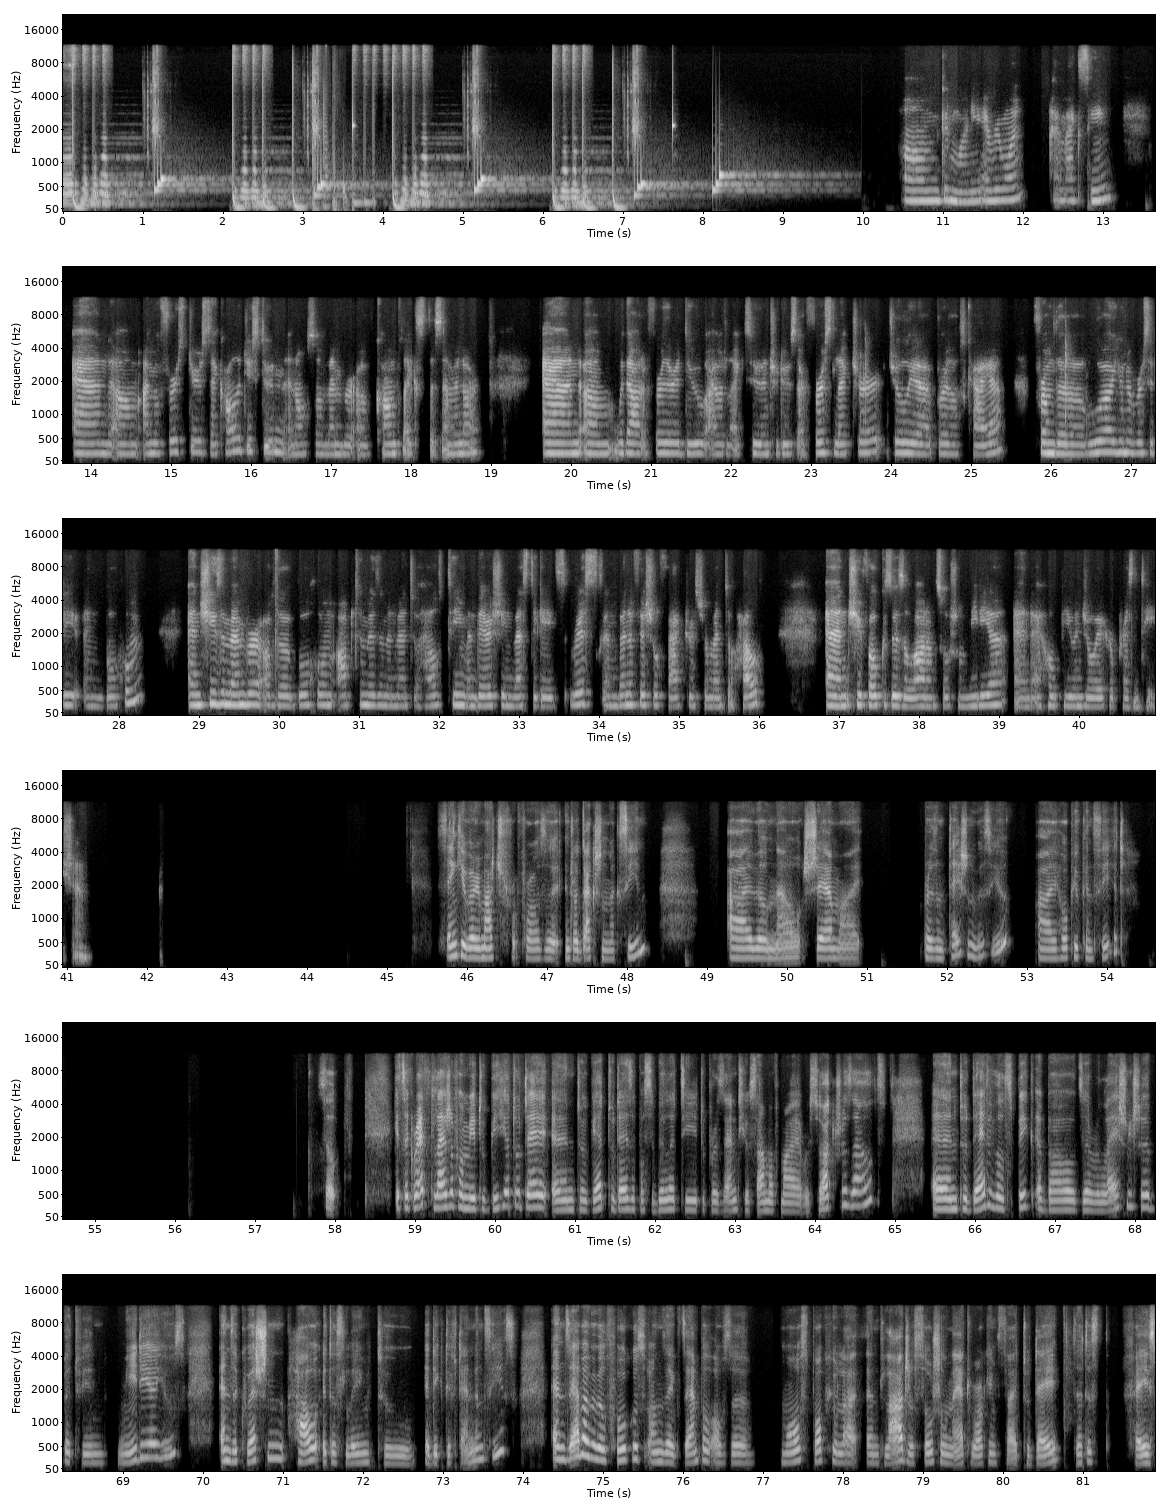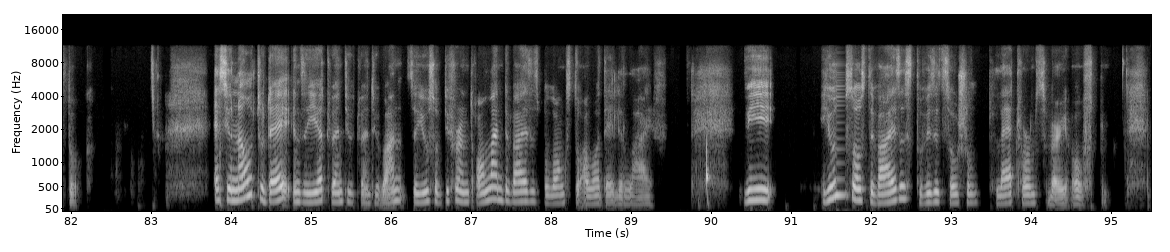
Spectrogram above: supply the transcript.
Um, good morning, everyone. I'm Maxine, and um, I'm a first year psychology student and also a member of Complex, the seminar. And um, without further ado, I would like to introduce our first lecturer, Julia Brailovskaia from the Ruhr University in Bochum. And she's a member of the Bochum Optimism and Mental Health team. And there she investigates risks and beneficial factors for mental health. And she focuses a lot on social media. And I hope you enjoy her presentation. Thank you very much for, for the introduction, Maxine. I will now share my presentation with you. I hope you can see it. So it's a great pleasure for me to be here today and to get today the possibility to present you some of my research results. And today we will speak about the relationship between media use and the question how it is linked to addictive tendencies. And thereby we will focus on the example of the most popular and largest social networking site today, that is Facebook. As you know, today in the year 2021, the use of different online devices belongs to our daily life. We use those devices to visit social platforms very often.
